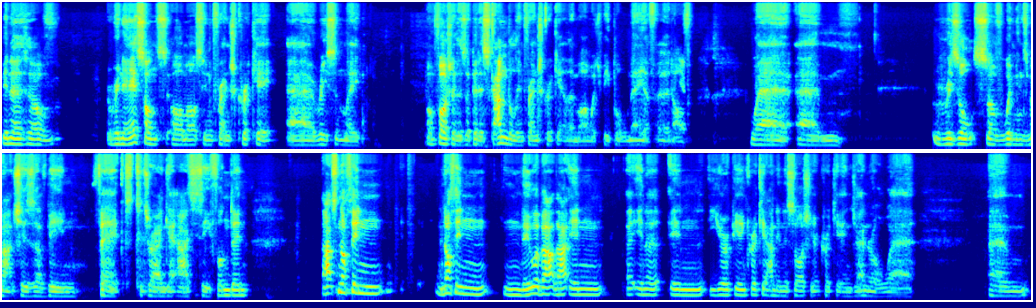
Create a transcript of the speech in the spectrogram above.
been a sort of renaissance almost in French cricket uh, recently. Unfortunately, there's a bit of scandal in French cricket at the moment, which people may have heard of, yep. where um, results of women's matches have been faked to try and get ICC funding. That's nothing, nothing new about that in in a in European cricket and in associate cricket in general, where um,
